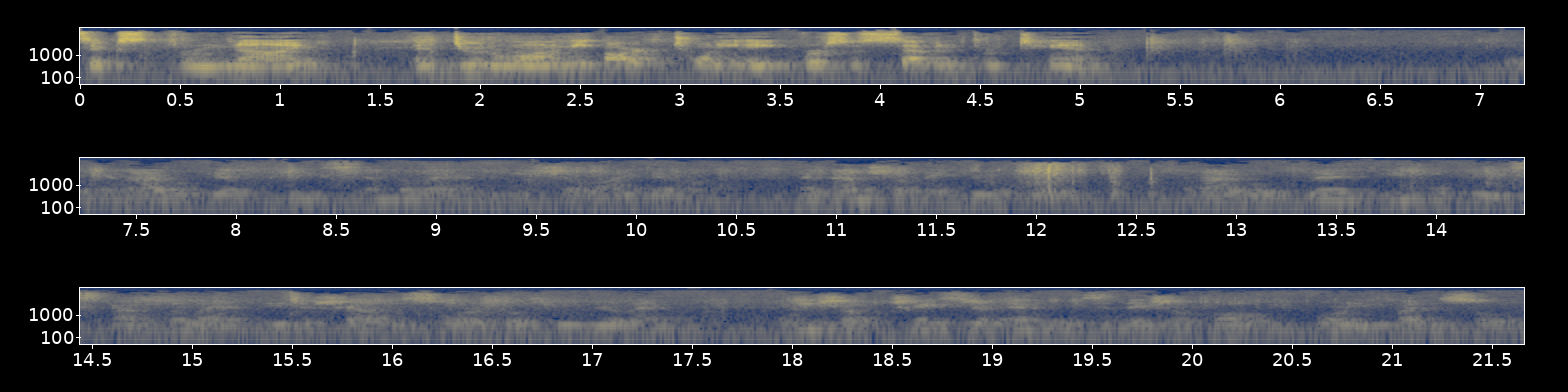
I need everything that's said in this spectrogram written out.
6 through 9, and Deuteronomy, Art, 28 verses 7 through 10. Okay, and I will give peace in the land, and ye shall lie down, and none shall make you afraid. And I will rid evil beasts out of the land, neither shall the sword go through your land. And ye shall chase your enemies, and they shall fall before you by the sword.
